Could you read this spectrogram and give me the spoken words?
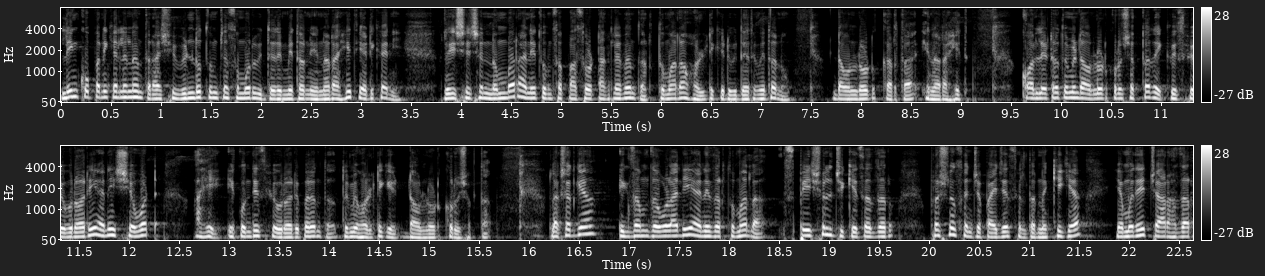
लिंक ओपन केल्यानंतर अशी विंडो तुमच्यासमोर विद्यार्थी मित्रांनो येणार आहेत. या ठिकाणी रजिस्ट्रेशन नंबर आणि तुमचा पासवर्ड टाकल्यानंतर तुम्हाला हॉल तिकीट विद्यार्थी मित्रांनो डाउनलोड करता येणार आहेत. कॉल लेटर तुम्ही डाउनलोड करू शकता एकवीस फेब्रुवारी आणि शेवट आहे एकोणतीस फेब्रुवारीपर्यंत तुम्ही हॉल तिकीट डाउनलोड करू शकता. लक्षात घ्या एक्झाम जवळ आली आणि जर तुम्हाला स्पेशल जी केचा जर प्रश्नसंच पाहिजे असेल तर नक्की घ्या. यामध्ये चार हजार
